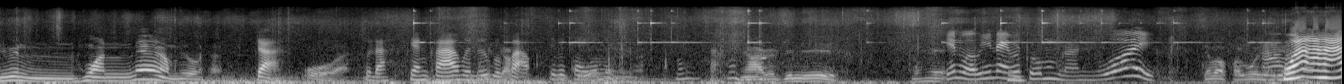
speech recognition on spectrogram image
ยืนหวนแนมอยู่สันจ้ะ โอ้ว่ะพุ่นล่ะแข้งขาเพิ่นอึกเปล่าจะไปไกลกันเลยงาก็กินดีบ่เฮ็ดเห็นบ่พี่ไหนมาสมนั่นโว้ยแต่ว่าข่อยบ่ได้หัวอาหาร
